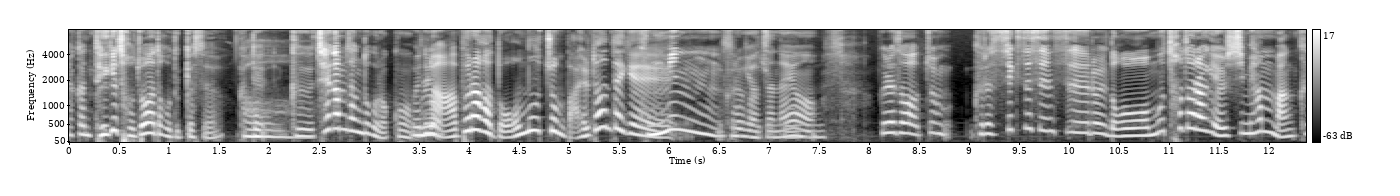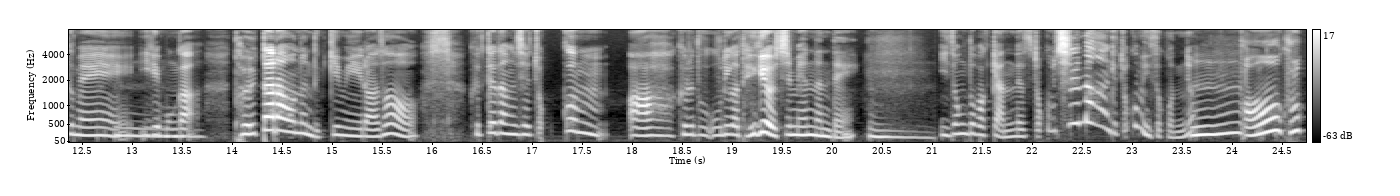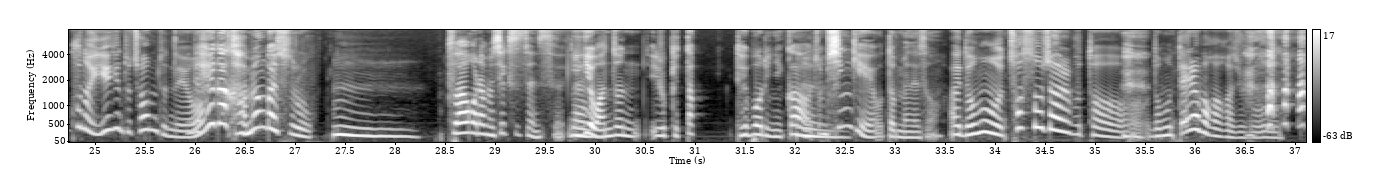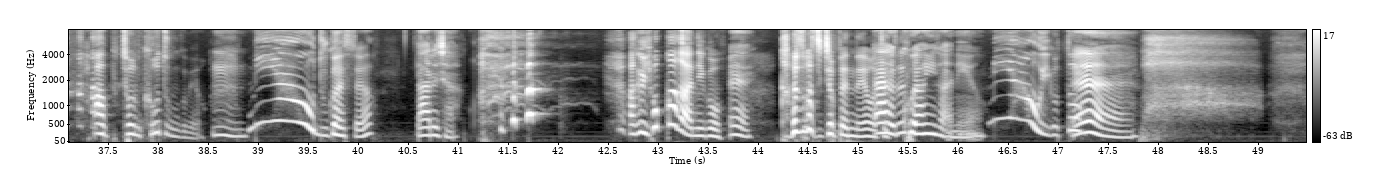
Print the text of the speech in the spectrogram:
약간 되게 저조하다고 느꼈어요. 그때 어. 그 체감상도 그렇고 왜냐면 아브라가 너무 좀 말도 안 되게 국민. 그런이었잖아요. 그래서 좀 그래서 식스센스를 너무 처절하게 열심히 한 만큼의 음. 이게 뭔가 덜 따라오는 느낌이라서 그때 당시에 조금 아 그래도 우리가 되게 열심히 했는데 음. 이 정도밖에 안 돼서 조금 실망한 게 조금 있었거든요. 음. 아 그렇구나 이 얘기는 또 처음 듣네요. 근데 해가 가면 갈수록 음. 부하거라면 식스센스 네. 이게 완전 이렇게 딱 돼버리니까 음. 좀 신기해요 어떤 면에서. 아니 너무 첫 소절부터 너무 때려박아가지고 아 전 그것도 궁금해요. 음. 어 누가 했어요? 나르샤. 아 그 효과가 아니고 예. 가수가 직접 했네요. 아, 어쨌든 고양이가 아니에요. 아, 이것도 예.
